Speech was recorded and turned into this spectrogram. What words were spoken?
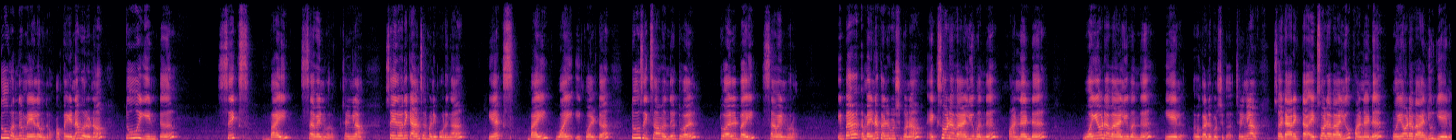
டூ வந்து மேலே வந்துடும் அப்போ என்ன வரும்னா two into six by seven வரும். சரிங்களா? ஸோ இதை வந்து கேன்சல் பண்ணி போடுங்க. X by y equal to two சிக்ஸாக வந்து டுவெல் டுவெல் பை செவன் வரும். இப்போ நம்ம என்ன கண்டுபிடிச்சிக்கோன்னா எக்ஸோட வேல்யூ வந்து பன்னெண்டு ஒய்யோட வேல்யூ வந்து ஏழு. நம்ம கண்டுபிடிச்சிக்க. சரிங்களா? ஸோ டேரெக்டாக எக்ஸோட வேல்யூ பன்னெண்டு ஒய்யோட வேல்யூ ஏழு.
